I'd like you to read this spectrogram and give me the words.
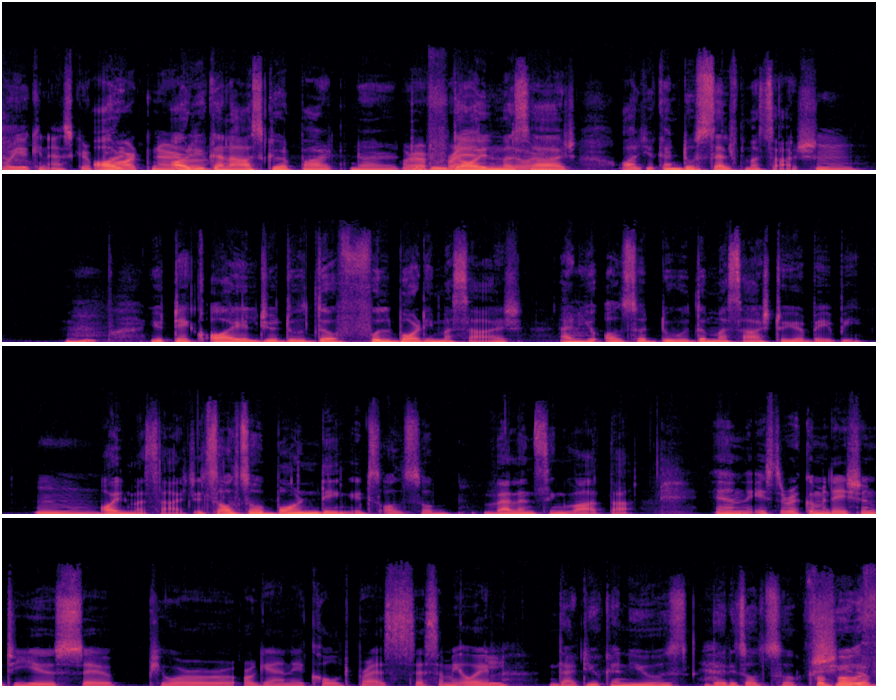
Or you can ask your Or, partner. or you can ask your partner to do the oil friend or- massage, or you can do self massage. Mm. Mm. You take oil, you do the full body massage, and you also do the massage to your baby Mm. oil massage. It's also bonding. It's also balancing vata. And is the recommendation to use uh, pure organic cold pressed sesame oil That you can use. There is also for both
